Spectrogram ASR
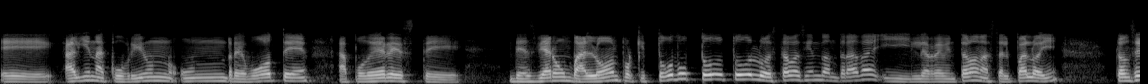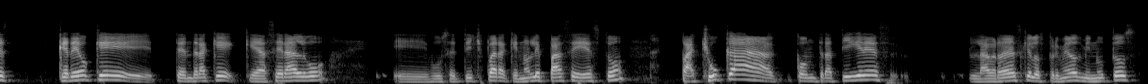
eh, alguien a cubrir un, rebote, a poder este desviar un balón, porque todo, todo, todo lo estaba haciendo Andrada y le reventaron hasta el palo ahí. Entonces, creo que tendrá que, que hacer algo eh, Bucetich para que no le pase esto. Pachuca contra Tigres, la verdad es que los primeros minutos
